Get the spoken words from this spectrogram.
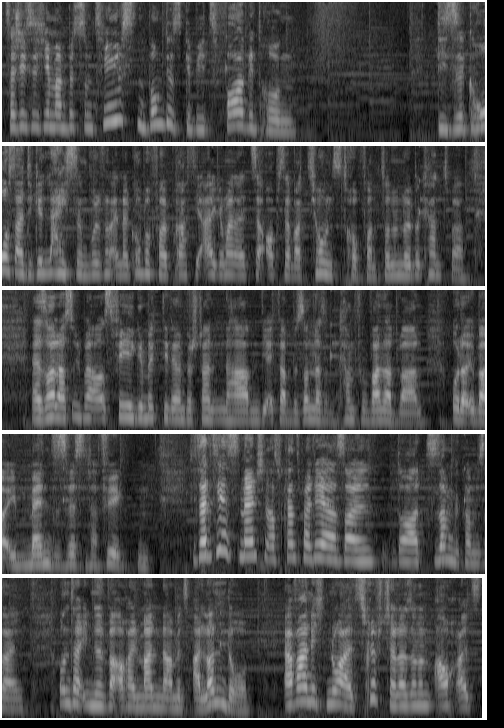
ist schließlich jemand bis zum tiefsten Punkt des Gebiets vorgedrungen. Diese großartige Leistung wurde von einer Gruppe vollbracht, die allgemein als der Observationstrupp von Zone 0 bekannt war. Er soll aus überaus fähigen Mitgliedern bestanden haben, die etwa besonders im Kampf gewandert waren oder über immenses Wissen verfügten. Die talentiertesten Menschen aus ganz Paldea sollen dort zusammengekommen sein. Unter ihnen war auch ein Mann namens Alondo. Er war nicht nur als Schriftsteller, sondern auch als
